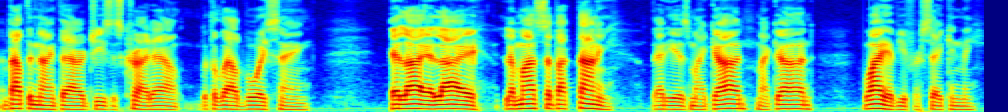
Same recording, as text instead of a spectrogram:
About the ninth hour, Jesus cried out with a loud voice, saying, Eli, Eli, lama sabachthani, that is, My God, my God, why have you forsaken me?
